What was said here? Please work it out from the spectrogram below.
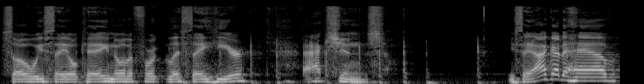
So we say, okay, in order for, let's say here, actions. You say, I got to have,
